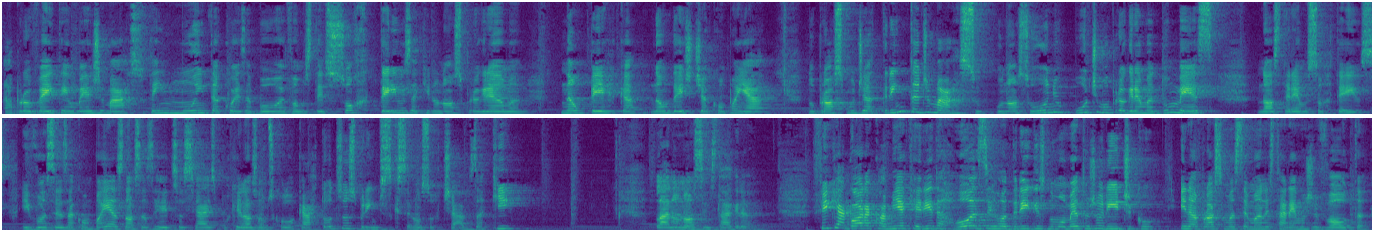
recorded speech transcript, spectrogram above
Aproveitem o mês de março, tem muita coisa boa. Vamos ter sorteios aqui no nosso programa. Não perca, não deixe de acompanhar. No próximo dia 30 de março, o nosso último programa do mês, nós teremos sorteios. E vocês acompanhem as nossas redes sociais porque nós vamos colocar todos os brindes que serão sorteados aqui lá no nosso Instagram. Fique agora com a minha querida Rose Rodrigues no Momento Jurídico e na próxima semana estaremos de volta.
